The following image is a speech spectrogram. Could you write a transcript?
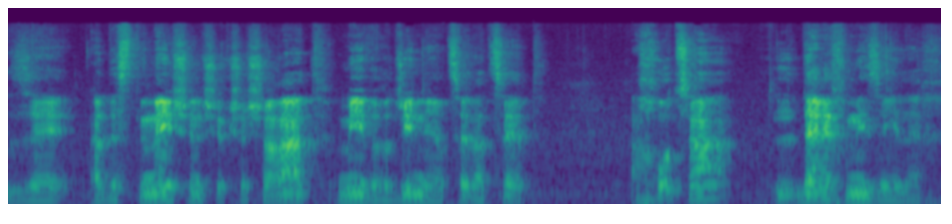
זה ה-destination שכששרת מווירג'יניה ירצה לצאת החוצה דרך מי זה ילך.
